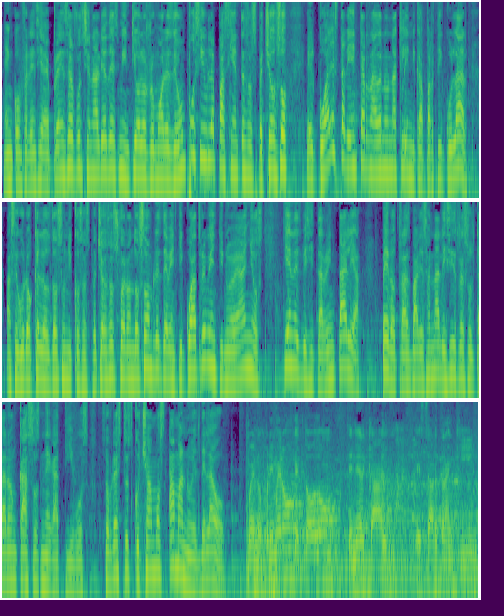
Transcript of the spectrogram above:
En conferencia de prensa, el funcionario desmintió los rumores de un posible paciente sospechoso, el cual estaría internado en una clínica particular. Aseguró que los dos únicos sospechosos fueron dos hombres de 24 y 29 años, quienes visitaron Italia pero tras varios análisis resultaron casos negativos. Sobre esto escuchamos a Manuel de la O. Bueno, primero que todo, tener calma, estar tranquilos.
